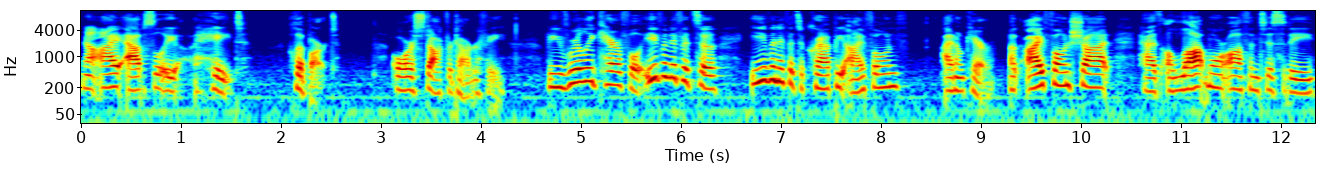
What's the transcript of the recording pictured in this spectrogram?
Now I absolutely hate clip art or stock photography. Be really careful, even if it's a, even if it's a crappy iPhone, I don't care. An iPhone shot has a lot more authenticity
